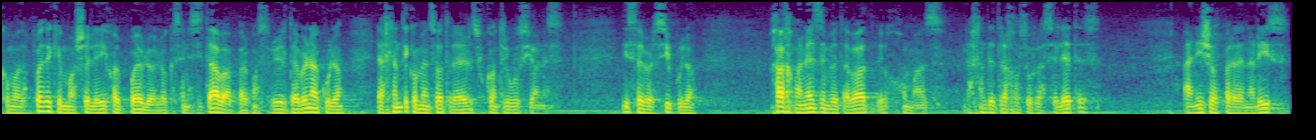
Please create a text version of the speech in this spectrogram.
como después de que Moshe le dijo al pueblo lo que se necesitaba para construir el tabernáculo, la gente comenzó a traer sus contribuciones. Dice el versículo, la gente trajo sus braceletes, anillos para la nariz,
